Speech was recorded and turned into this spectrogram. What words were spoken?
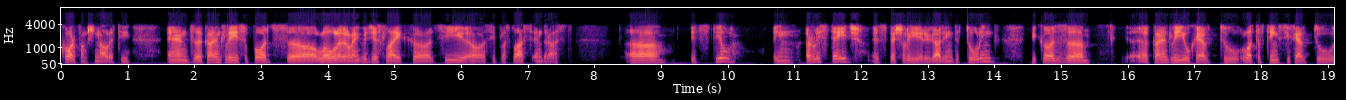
core functionality and uh, currently supports uh, low-level languages like uh, C, C++, and Rust. it's still in early stage, especially regarding the tooling, because um, uh, currently you have to a lot of things you have to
